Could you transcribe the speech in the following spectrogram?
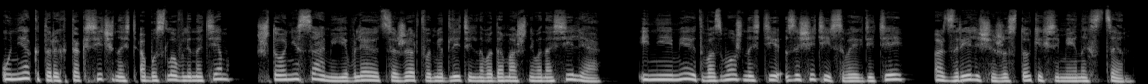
у некоторых токсичность обусловлена тем, что они сами являются жертвами длительного домашнего насилия и не имеют возможности защитить своих детей от зрелища жестоких семейных сцен.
